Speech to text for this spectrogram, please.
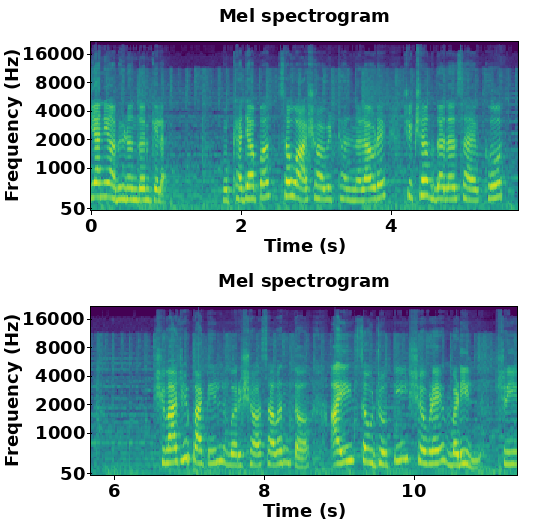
यांनी अभिनंदन केलं. मुख्याध्यापक सौ आशा विठ्ठल नलावडे शिक्षक दादासाहेब खोत शिवाजी पाटील वर्षा सावंत आई सौ ज्योती शेवडे वडील श्री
